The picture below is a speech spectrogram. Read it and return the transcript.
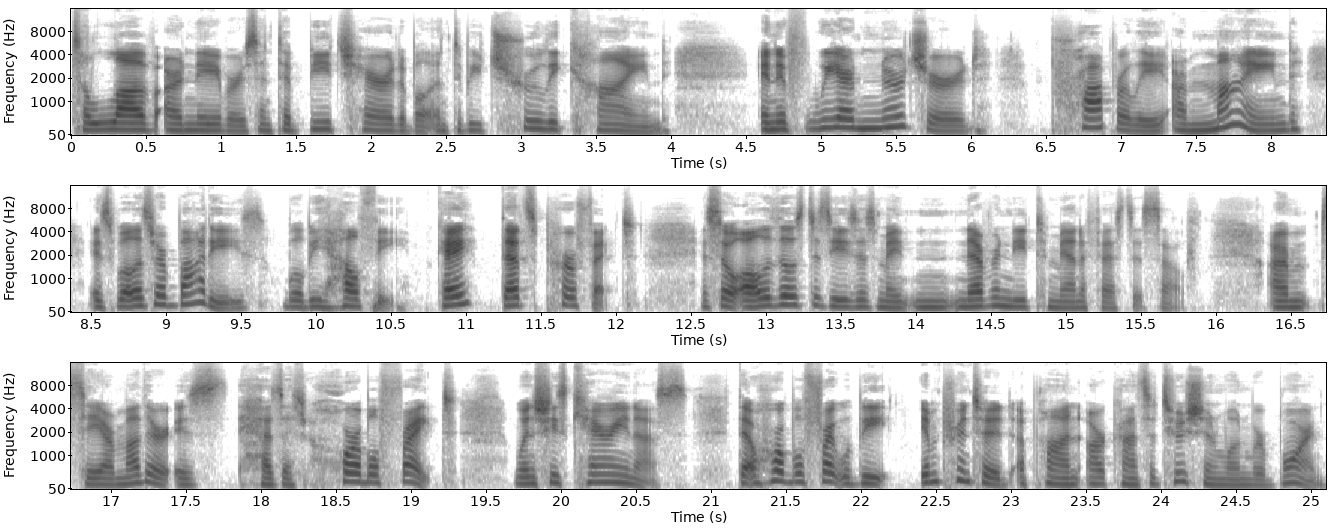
to love our neighbors and to be charitable and to be truly kind. And if we are nurtured properly, our mind as well as our bodies will be healthy. Okay, that's perfect. And so all of those diseases may n- never need to manifest itself. Our, say our mother is has a horrible fright when she's carrying us. That horrible fright will be imprinted upon our constitution when we're born.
